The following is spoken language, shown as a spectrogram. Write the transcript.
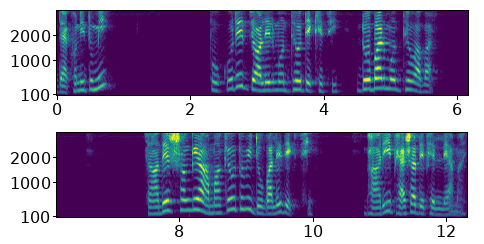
দেখনি তুমি? পুকুরের জলের মধ্যেও দেখেছি, ডোবার মধ্যেও আবার। চাঁদের সঙ্গে আমাকেও তুমি ডোবালে দেখছি। ভারী ভ্যাসাদে ফেললে আমায়।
